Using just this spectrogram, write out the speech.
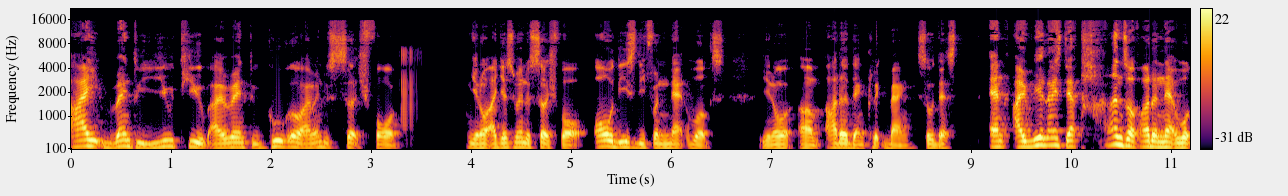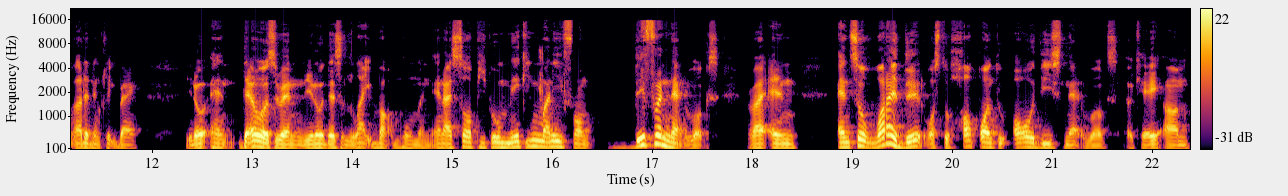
I went to YouTube, I went to Google, I went to search for, you know, I just went to search for all these different networks, you know, um, other than ClickBank. So that's and I realized there are tons of other network other than ClickBank, you know, and that was when you know there's a light bulb moment, and I saw people making money from different networks, right? And and so what I did was to hop onto all these networks, okay, um,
